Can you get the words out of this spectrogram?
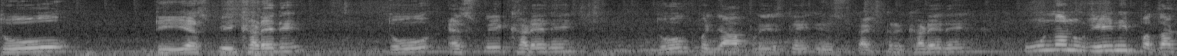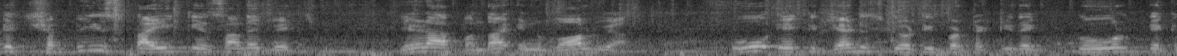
ਦੋ ਡੀਐਸਪੀ ਖੜੇ ਨੇ। ਦੋ ਐਸਪੀ ਖੜੇ ਨੇ, ਦੋ ਪੰਜਾਬ ਪੁਲਿਸ ਦੇ ਇੰਸਪੈਕਟਰ ਖੜੇ ਨੇ। ਉਹਨਾਂ ਨੂੰ ਇਹ ਨਹੀਂ ਪਤਾ ਕਿ 26 27 ਕੇਸਾਂ ਦੇ ਵਿੱਚ ਜਿਹੜਾ ਬੰਦਾ ਇਨਵੋਲਵ ਆ, ਉਹ ਇੱਕ ਜੈਡ ਸਿਕਿਉਰਿਟੀ ਪ੍ਰੋਟੈਕਟੀ ਦੇ ਕੋਲ ਇੱਕ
